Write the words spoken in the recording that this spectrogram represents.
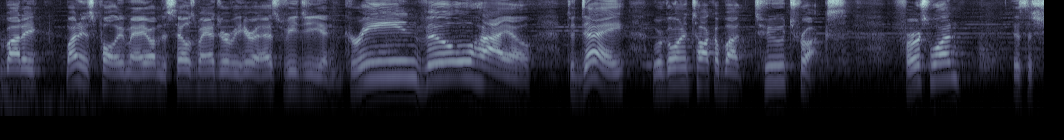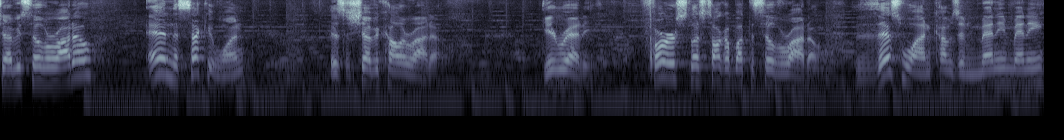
Everybody. My name is Paulie Mayo. I'm the sales manager over here at SVG in Greenville, Ohio. Today, we're going to talk about two trucks. First one is the Chevy Silverado, and the second one is the Chevy Colorado. Get ready. First, let's talk about the Silverado. This one comes in many, many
